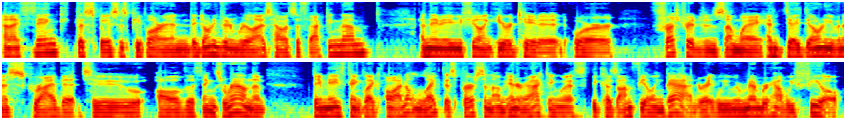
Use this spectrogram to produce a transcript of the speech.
And I think the spaces people are in, they don't even realize how it's affecting them. And they may be feeling irritated or frustrated in some way, and they don't even ascribe it to all of the things around them they may think like, oh, I don't like this person I'm interacting with because I'm feeling bad, right? We remember how we feel.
